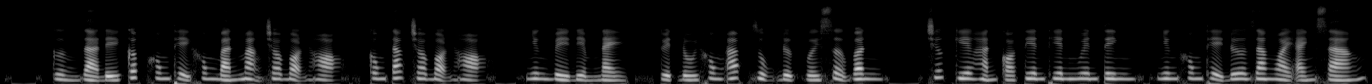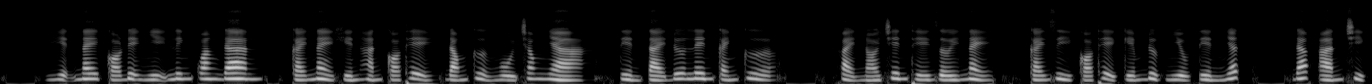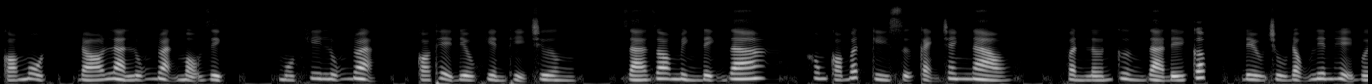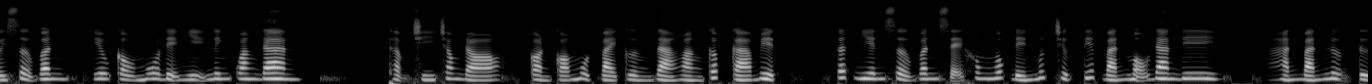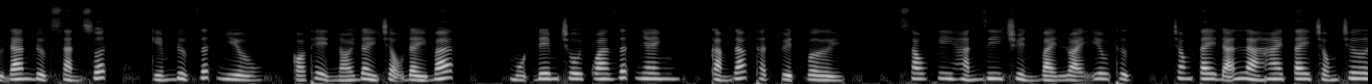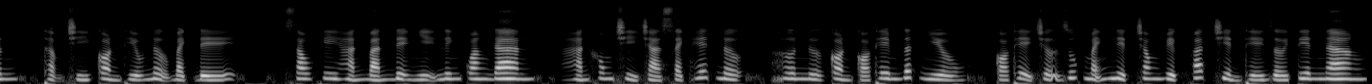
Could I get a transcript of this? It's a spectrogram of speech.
Cường giả đế cấp không thể không bán mạng cho bọn họ, công tác cho bọn họ. Nhưng về điểm này, tuyệt đối không áp dụng được với sở vân. Trước kia hắn có tiên thiên nguyên tinh, nhưng không thể đưa ra ngoài ánh sáng. Hiện nay có đệ nhị linh quang đan, cái này khiến hắn có thể đóng cửa ngồi trong nhà, tiền tài đưa lên cánh cửa. Phải nói trên thế giới này, cái gì có thể kiếm được nhiều tiền nhất? Đáp án chỉ có một, đó là lũng đoạn mậu dịch. Một khi lũng đoạn, có thể điều khiển thị trường, giá do mình định ra, không có bất kỳ sự cạnh tranh nào. Phần lớn cường giả đế cấp đều chủ động liên hệ với sở vân, yêu cầu mua đệ nhị linh quang đan. Thậm chí trong đó, còn có một vài cường giả hoàng cấp cá biệt. Tất nhiên sở vân sẽ không ngốc đến mức trực tiếp bán mẫu đan đi. Hắn bán lượng tử đan được sản xuất, kiếm được rất nhiều, có thể nói đầy chậu đầy bát. Một đêm trôi qua rất nhanh, cảm giác thật tuyệt vời. Sau khi hắn di chuyển vài loại yêu thực, trong tay đã là hai tay trống trơn, thậm chí còn thiếu nợ bạch đế. Sau khi hắn bán đệ nhị linh quang đan, hắn không chỉ trả sạch hết nợ, hơn nữa còn có thêm rất nhiều, có thể trợ giúp mãnh liệt trong việc phát triển thế giới tiên nang.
